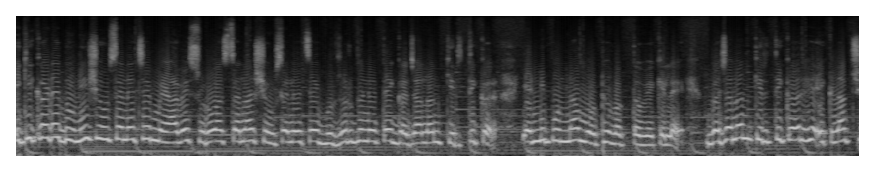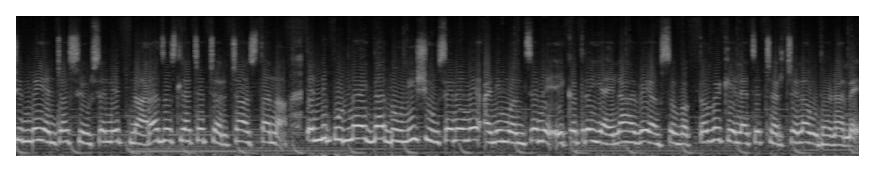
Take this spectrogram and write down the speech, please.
एकीकडे दोन्ही शिवसेनेचे मेळावे सुरू असताना शिवसेनेचे बुजुर्ग नेते गजानन कीर्तीकर यांनी पुन्हा मोठं वक्तव्य केलंय. गजानन कीर्तीकर हे एकनाथ शिंदे यांच्या शिवसेनेत नाराज असल्याच्या चर्चा असताना त्यांनी पुन्हा एकदा दोन्ही शिवसेनेने आणि मनसेने एकत्र यायला हवे असं वक्तव्य केल्याचे चर्चेला उधाण आलंय.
